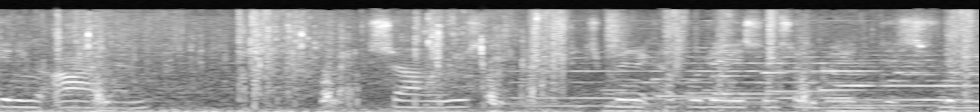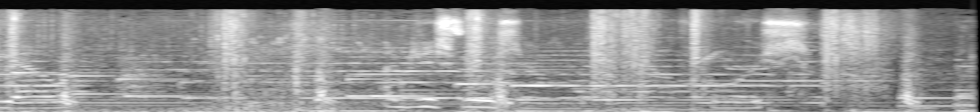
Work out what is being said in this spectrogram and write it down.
Getting iron. Sorry, it's been a couple days since I made this video. I'm just resuming it now, of course.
